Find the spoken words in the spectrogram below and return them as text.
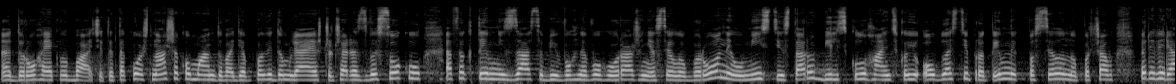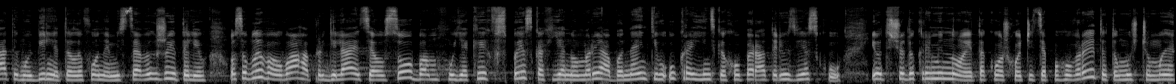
е, дорога, як ви бачите. Також наше командування повідомляє, що через високу ефективність засобів вогневого ураження сил оборони у місті Старобільськ Луганської області противник посилено почав перевіряти мобільні телефони місцевих жителів. Особлива увага приділяється особам, у яких в списках є номери абонентів українських операторів зв'язку. І от щодо Кремінної також хочеться поговорити, тому що ми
